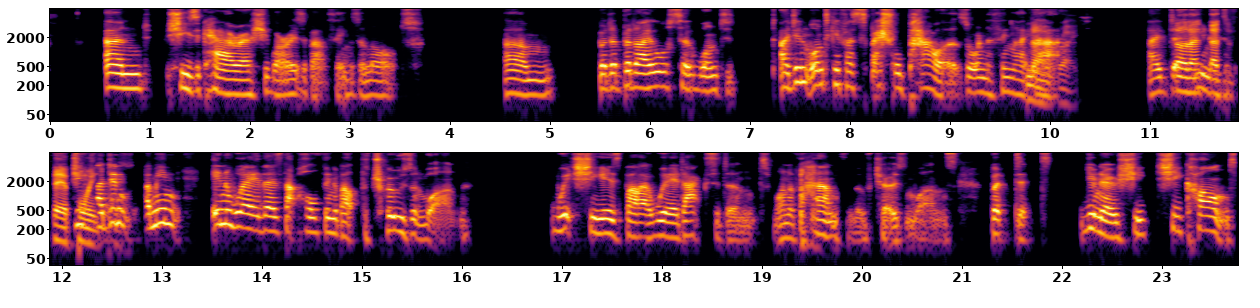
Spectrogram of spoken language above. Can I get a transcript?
and she's a carer. She worries about things a lot. Um, but but I also wanted. I didn't want to give her special powers or anything like no, that. right. I d- No, that, you know, that's a fair she- point. I didn't. I mean, in a way, there's that whole thing about the chosen one, which she is by a weird accident, one of the Mhm. handful of chosen ones. But you know, she she can't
